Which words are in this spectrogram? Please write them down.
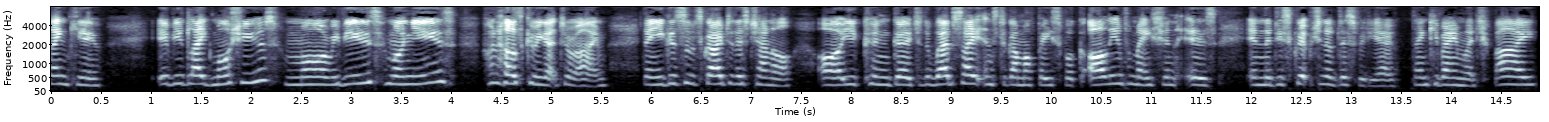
Thank you. If you'd like more shoes, more reviews, more news, what else can we get to rhyme? Then you can subscribe to this channel or you can go to the website, Instagram or Facebook. All the information is in the description of this video. Thank you very much. Bye.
